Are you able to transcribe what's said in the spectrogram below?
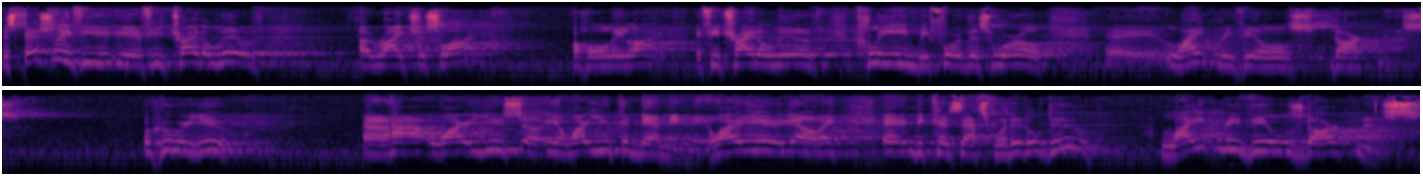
Especially if you, if you try to live a righteous life, a holy life. If you try to live clean before this world, uh, light reveals darkness. Well, who are you? Uh, how, why are you so, you know, why are you condemning me? Why are you, you know, uh, because that's what it'll do. Light reveals darkness.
